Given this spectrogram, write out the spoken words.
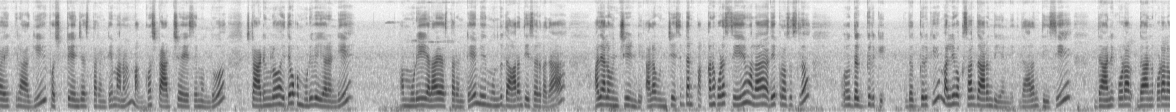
పైకి లాగి ఫస్ట్ ఏం చేస్తారంటే మనం మగ్గం స్టార్ట్ చేసే ముందు స్టార్టింగ్లో అయితే ఒక ముడి వేయాలండి. ఆ ముడి ఎలా వేస్తారంటే మీరు ముందు దారం తీశారు కదా అది అలా ఉంచేయండి. అలా ఉంచేసి దాని పక్కన కూడా సేమ్ అలా అదే ప్రాసెస్లో దగ్గరికి దగ్గరికి మళ్ళీ ఒకసారి దారం తీయండి. దారం తీసి దాన్ని కూడా దాన్ని కూడా అలా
